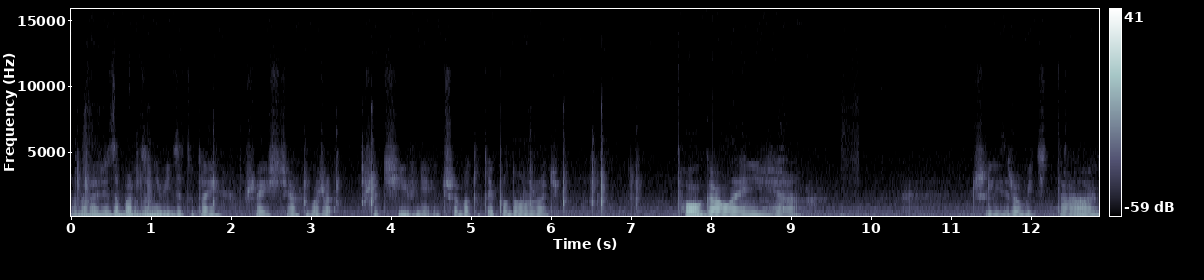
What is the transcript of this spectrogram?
Nie, na razie za bardzo nie widzę tutaj przejścia, chyba że przeciwnie i trzeba tutaj podążać po gałęziach. Czyli zrobić tak.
